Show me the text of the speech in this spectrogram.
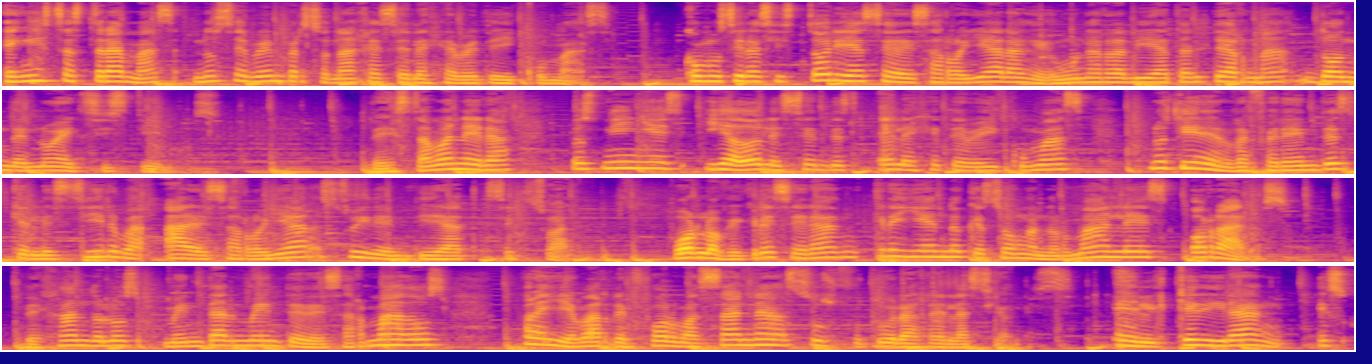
En estas tramas no se ven personajes LGBTIQ, como si las historias se desarrollaran en una realidad alterna donde no existimos. De esta manera, los niños y adolescentes LGTBIQ no tienen referentes que les sirva a desarrollar su identidad sexual, por lo que crecerán creyendo que son anormales o raros, dejándolos mentalmente desarmados para llevar de forma sana sus futuras relaciones. El qué dirán es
